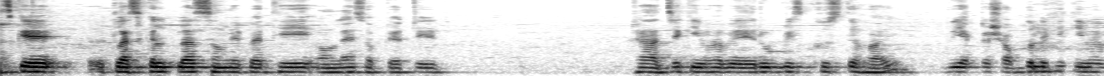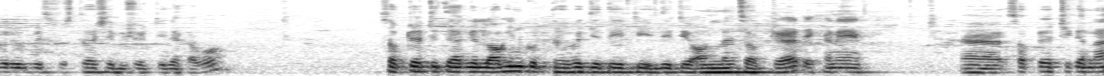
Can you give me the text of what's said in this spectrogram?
আজকে ক্লাসিক্যাল প্লাস হোমিওপ্যাথি অনলাইন সফটওয়্যারটির সাহায্যে কীভাবে রুব্রিক্স খুঁজতে হয়, দুই একটা শব্দ লিখে কীভাবে রুব্রিক্স খুঁজতে হয় সেই বিষয়টি দেখাবো। সফটওয়্যারটিতে আগে লগ ইন করতে হবে যেটি এটি, যেটি অনলাইন সফটওয়্যার এখানে সফটওয়্যার ঠিকানা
